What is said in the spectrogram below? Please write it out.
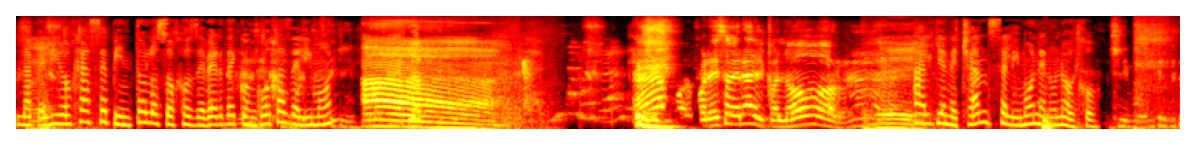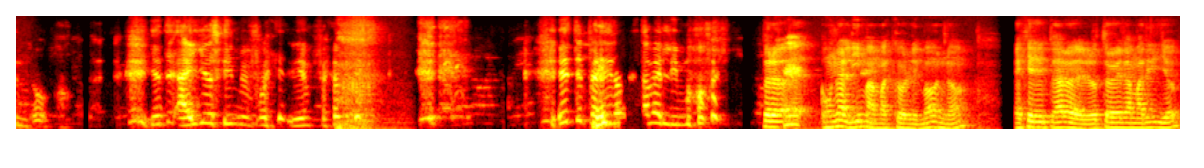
La pelirroja se pintó los ojos de verde con gotas de limón. Ah. Ah, por, por eso era el color. Ah. Alguien echándose limón en un ojo. limón en un ojo. Yo te- ahí yo sí me fue bien feo. Este perdido donde estaba el limón. Pero eh, una lima más que un limón, ¿no? Es que, claro, el otro era amarillo.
